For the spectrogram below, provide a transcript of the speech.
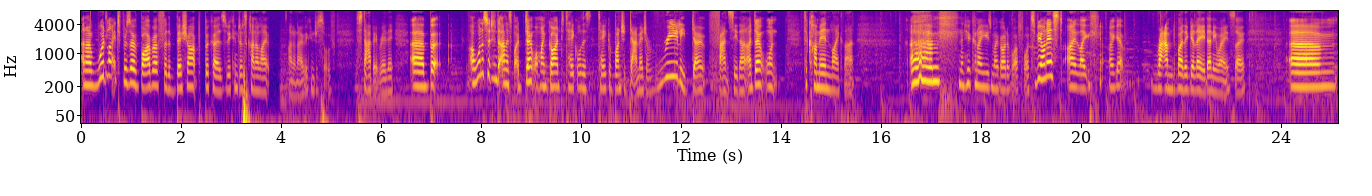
And I would like to preserve Barbara for the Bisharp because we can just kind of like I don't know, we can just sort of stab it really. Uh, but I want to switch into Alice, but I don't want my guard to take all this, take a bunch of damage. I really don't fancy that. I don't want to come in like that. Um, then who can I use my Gardevoir for? To be honest, I like, I get rammed by the Gallade anyway, so. Um,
